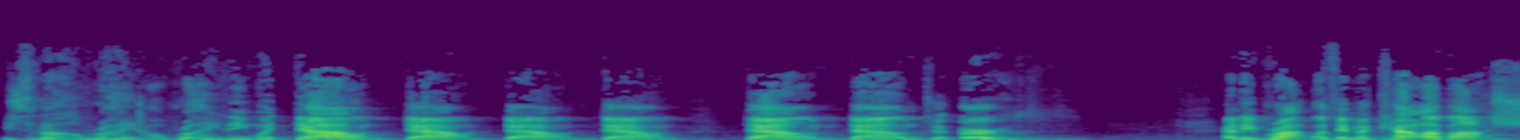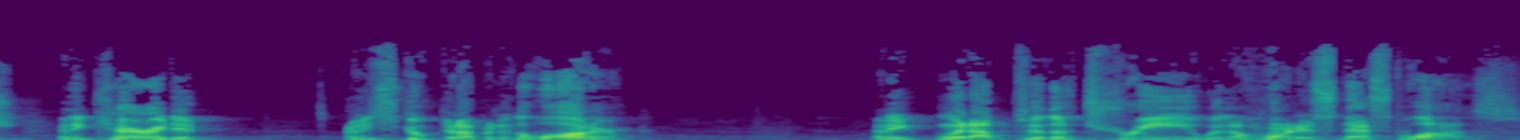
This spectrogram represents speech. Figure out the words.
He said, All right, all right. And he went down, down, down, down, down, down to earth. And he brought with him a calabash and he carried it and he scooped it up into the water. And he went up to the tree where the hornet's nest was.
